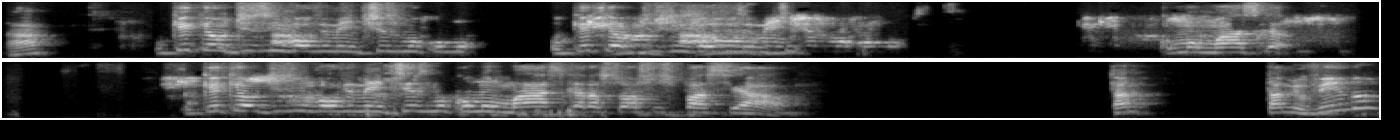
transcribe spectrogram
Tá? O que, que é o desenvolvimentismo como. O que, que é o desenvolvimentismo como máscara. O que, que é o desenvolvimentismo como máscara socioespacial? Tá, tá me ouvindo?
